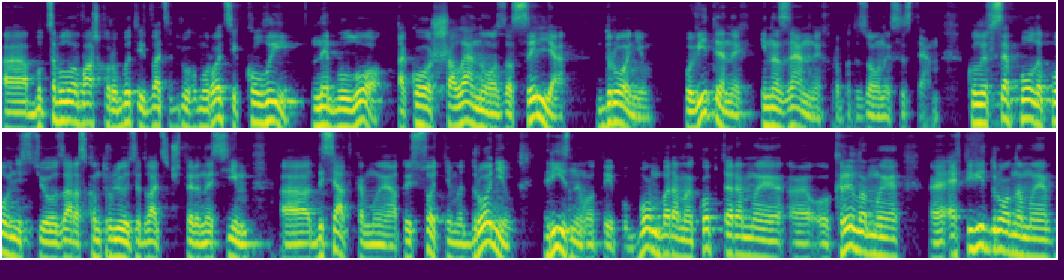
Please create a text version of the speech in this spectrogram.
е, бо це було важко робити і в 22-му році, коли не було такого шаленого засилля дронів. Повітряних і наземних роботизованих систем, коли все поле повністю зараз контролюється 24 на 7 е, десятками, а то й сотнями дронів різного типу: бомберами, коптерами, е, крилами, е, fpv дронами,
